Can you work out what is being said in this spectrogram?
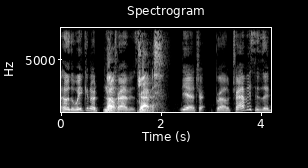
Who, the Weeknd or, No, or Travis? Travis. Yeah, tra- bro. Travis is a,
